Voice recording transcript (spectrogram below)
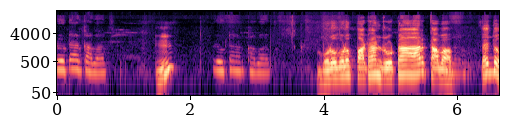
রোটা আর কাবাব। হুম? রোটা আর কাবাব। বড় বড় পাঠান রোটা আর কাবাব তাই তো?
